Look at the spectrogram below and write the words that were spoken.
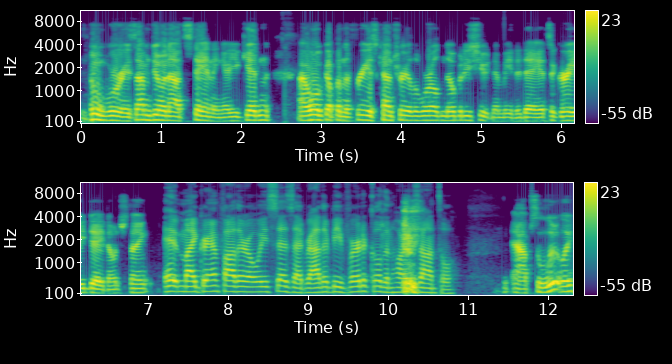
No worries. I'm doing outstanding. Are you kidding? I woke up in the freest country of the world. Nobody's shooting at me today. It's a great day, don't you think? It, my grandfather always says I'd rather be vertical than horizontal. Absolutely.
